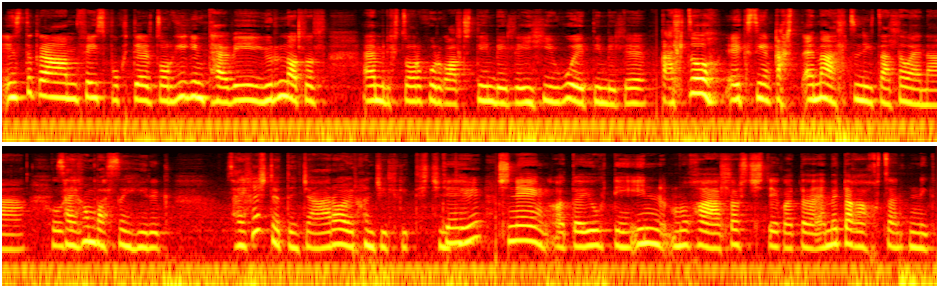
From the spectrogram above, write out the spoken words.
Instagram, Facebook дээр зургийг нь тавья. Ер нь бол амар их зураг хүрэг олддсон бэлээ. Их эвгүй эдэм бэлээ. Галзуу X-ийн гарт амиа алдсан нэг залуу байна. Саяхан болсон хэрэг саяхан шүү дээ энэ 12хан жил гэдэг чинь тий. Чинээ одоо юу гэдэг энэ муухай алуурчдыг одоо амьдаага хугацаанд нэг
